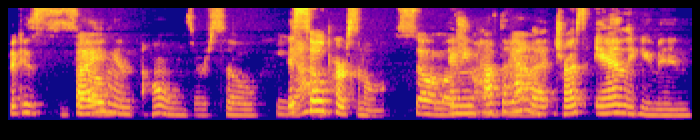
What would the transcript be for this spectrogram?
because So- buying and homes are so Yeah. it's so personal, so emotional. and you have to yeah, have that trust and the human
